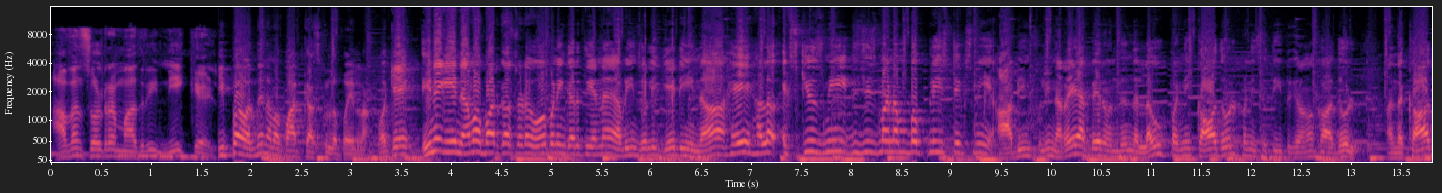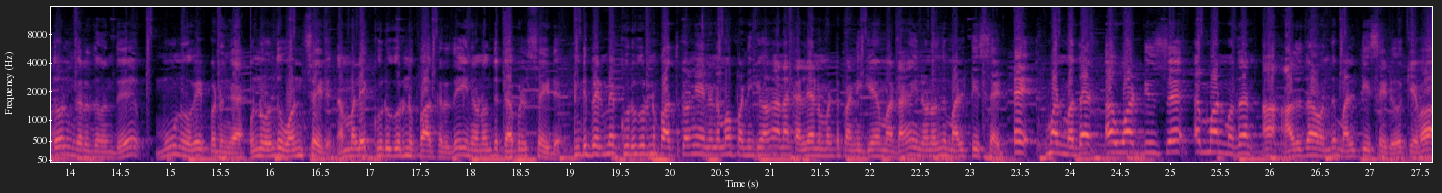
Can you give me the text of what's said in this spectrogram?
அவன் சொல்ற மாதிரி நீ கேளு. இப்போ வந்து நம்ம பாட்காஸ்ட் குள்ள போயிடலாம். ஓகே இன்னைக்கு நம்ம பாட்காஸ்டோட ஓபனிங் கருத்து என்ன அப்படின்னு சொல்லி கேட்டீங்கன்னா hey hello excuse me this is my number please text me அப்படின்னு சொல்லி நிறைய பேர் வந்து இந்த லவ் பண்ணி காதோல் பண்ணி சுத்திட்டு இருக்காங்க காதோல். அந்த காதோல்ங்கிறது வந்து மூணு வகைப்படுங்க. ஒன்னு வந்து ஒன் சைடு நம்மளே குறுகுறுன்னு பாக்குறது இன்னொன்று வந்து டபுள் சைடு ரெண்டு பேருமே குறுகுறுன்னு பாத்துக்கோங்க என்னென்னமோ பண்ணிக்குவாங்க ஆனா கல்யாணம் மட்டும் பண்ணிக்கவே மாட்டாங்க. இன்னொன்று வந்து மல்டி சைடு ஏ Manmadhan what you say Manmadhan ஆ, அதுதான் வந்து மல்டி சைடு ஓகேவா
